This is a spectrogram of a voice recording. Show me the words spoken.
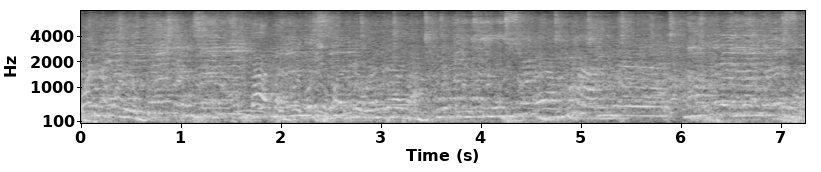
wɔn yi o baa bɛ o ti wa di o ɛdi ɛba ɛɛ mmaa ni sɔ ɔkɔ nina wɔ ɛdi ɛdi ɛdi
